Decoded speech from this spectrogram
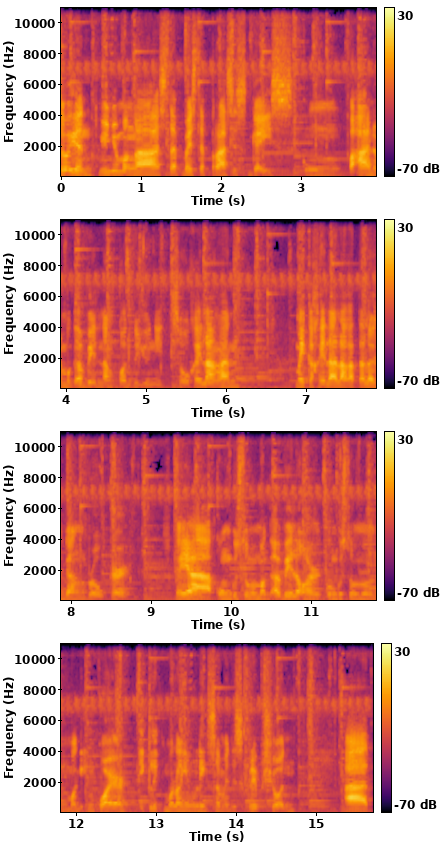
So, yun. Yun yung mga step-by-step process, guys, kung paano mag-avail ng condo unit. So, kailangan may kakilala ka talagang broker. Kaya kung gusto mo mag-avail or kung gusto mo mag-inquire, i-click mo lang yung link sa my description at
